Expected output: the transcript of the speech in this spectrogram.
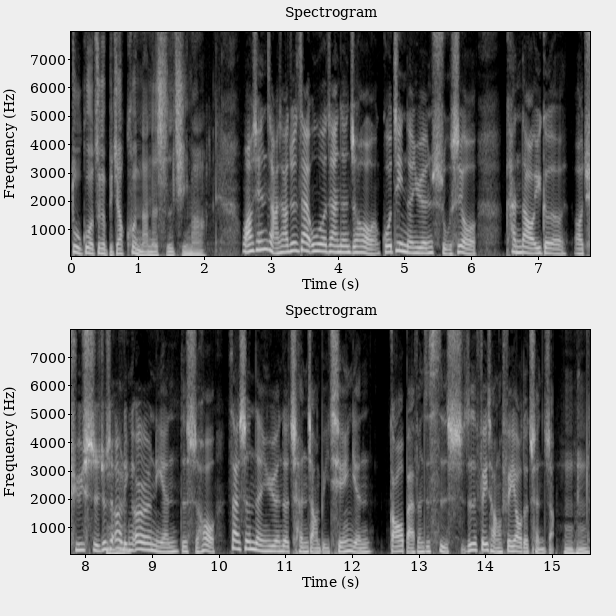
度过这个比较困难的时期吗？我要先讲一下，就是在乌俄战争之后，国际能源署是有看到一个呃趋势，就是二零二二年的时候，再生能源的成长比前一年。高百分之四十，这是非常非要的成长。嗯哼，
